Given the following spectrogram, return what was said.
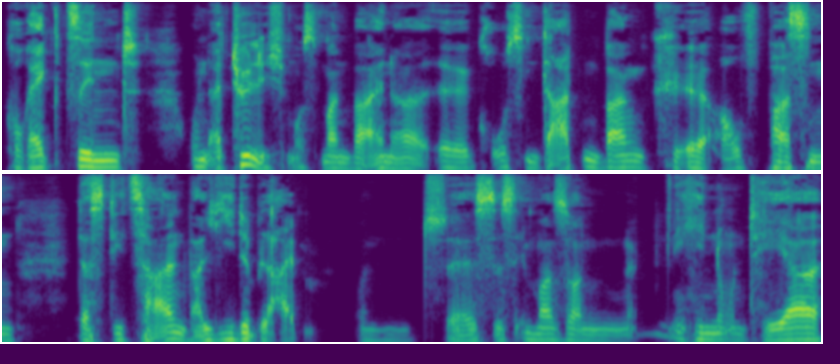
korrekt sind und natürlich muss man bei einer äh, großen Datenbank äh, aufpassen, dass die Zahlen valide bleiben. Und äh, es ist immer so ein Hin und Her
